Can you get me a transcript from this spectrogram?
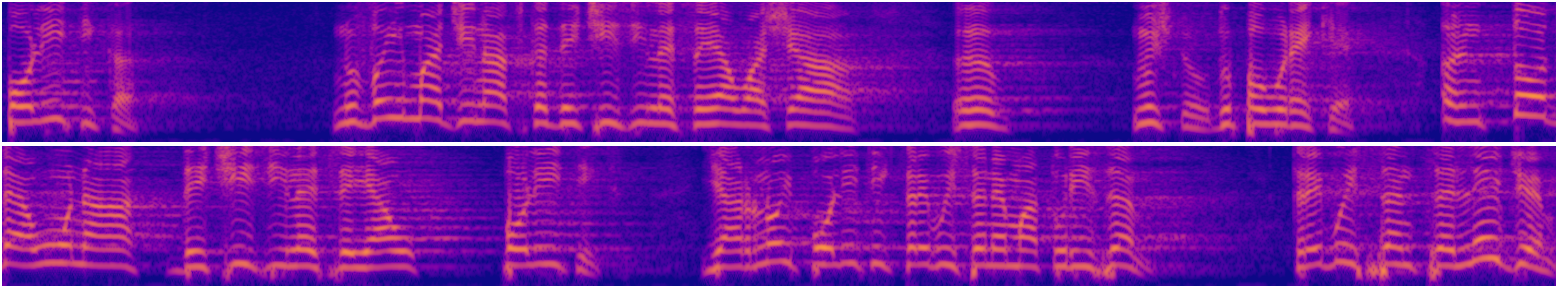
politică. Nu vă imaginați că deciziile se iau așa, ă, nu știu, după ureche. Întotdeauna deciziile se iau politic. Iar noi politic trebuie să ne maturizăm. Trebuie să înțelegem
